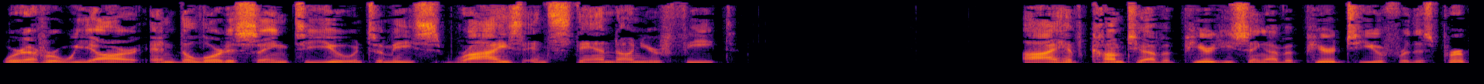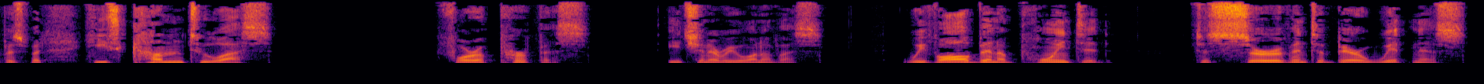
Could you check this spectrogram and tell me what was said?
wherever we are. And the Lord is saying to you and to me, rise and stand on your feet. I have come to you. I've appeared. He's saying, I've appeared to you for this purpose, but he's come to us for a purpose, each and every one of us. We've all been appointed to serve and to bear witness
